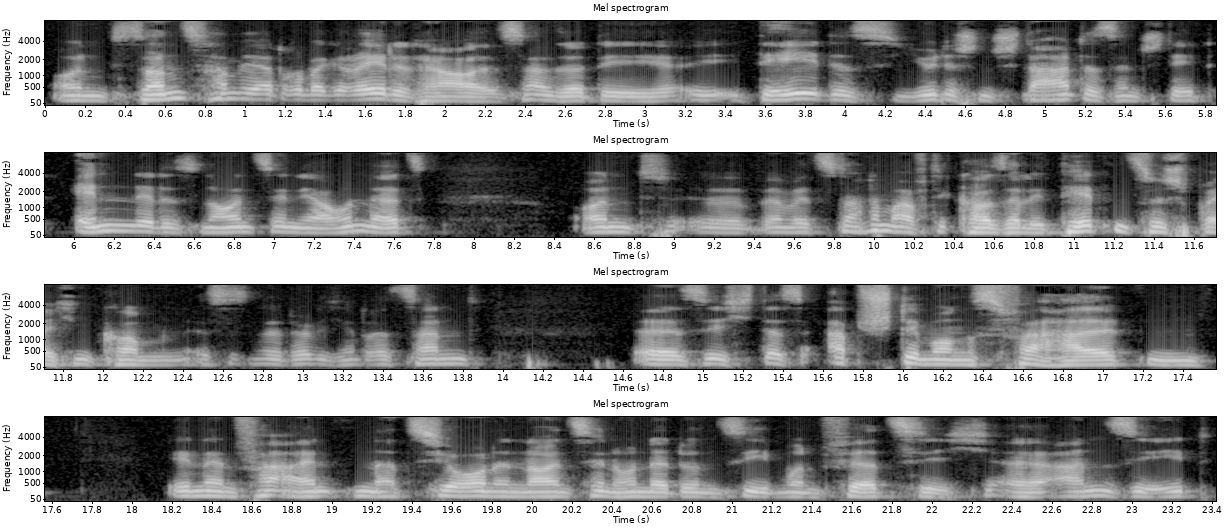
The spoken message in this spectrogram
Und sonst haben wir ja darüber geredet, Herr Holz. Also die Idee des jüdischen Staates entsteht Ende des 19. Jahrhunderts. Und äh, wenn wir jetzt doch nochmal auf die Kausalitäten zu sprechen kommen, ist es natürlich interessant, äh, sich das Abstimmungsverhalten in den Vereinten Nationen 1947 äh, ansieht.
